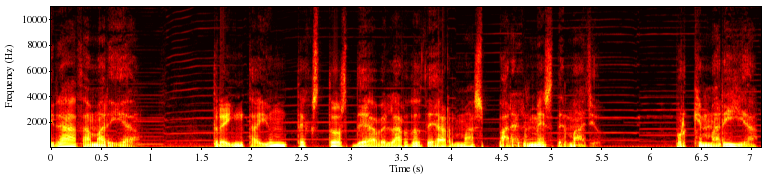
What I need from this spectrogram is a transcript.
Mirad a María. 31 textos de Abelardo de Armas para el mes de mayo. Porque María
